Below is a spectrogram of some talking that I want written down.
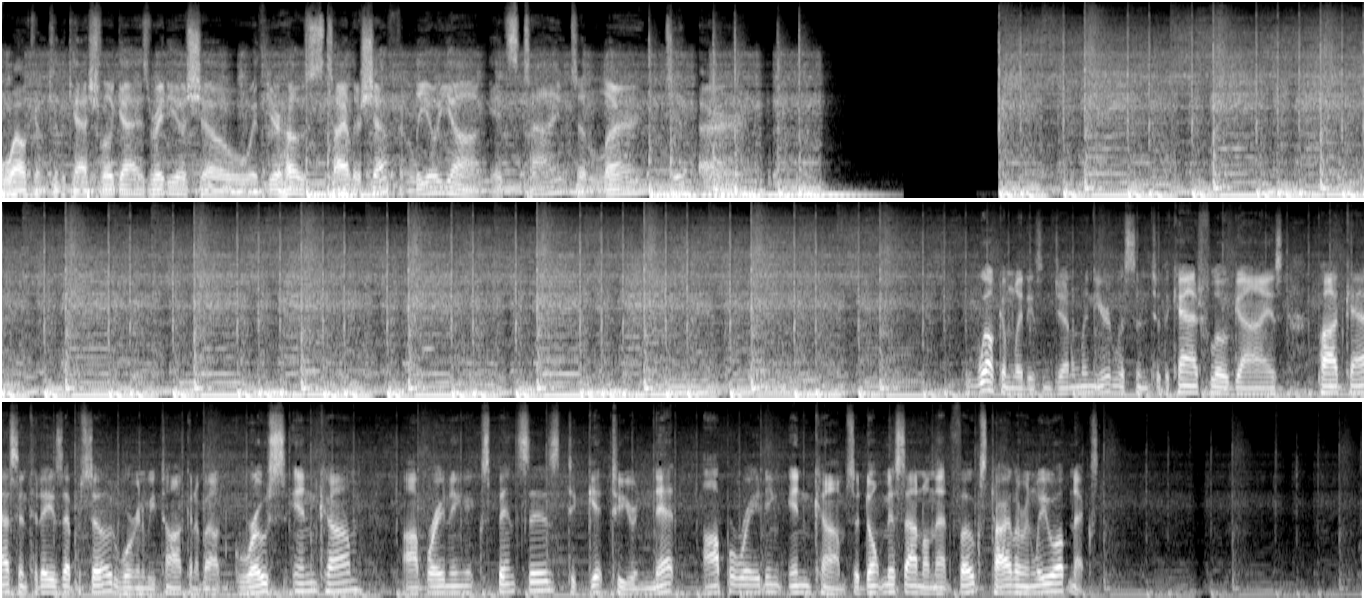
Welcome to the Cash Flow Guys radio show with your hosts, Tyler Sheff and Leo Young. It's time to learn to earn. Welcome, ladies and gentlemen. You're listening to the Cash Flow Guys podcast. In today's episode, we're going to be talking about gross income, operating expenses to get to your net operating income. So don't miss out on that, folks. Tyler and Leo up next.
